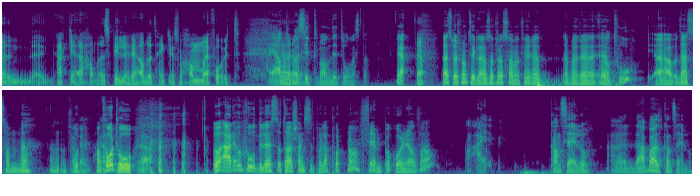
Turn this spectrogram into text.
er ikke han en spiller jeg hadde tenkt liksom, han må jeg få ut. Nei, Jeg hadde bare sittet med han de to neste. Ja. Ja. Det er et spørsmål til her, altså fra samme fyr. Det er- bare Får han to? Ja, det er samme. Han får, okay. han ja. to. Ja. Og er det hodeløst å ta sjansen på Laporte nå? Frempå på corner, iallfall? Nei Cancelo. Det er bare Cancelo.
